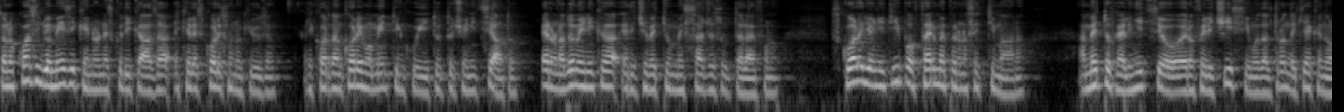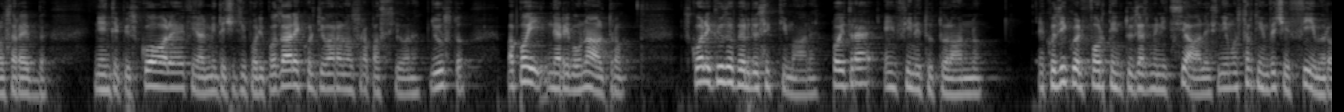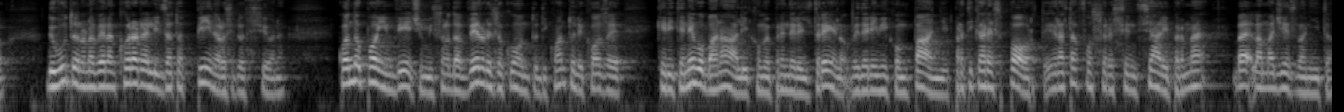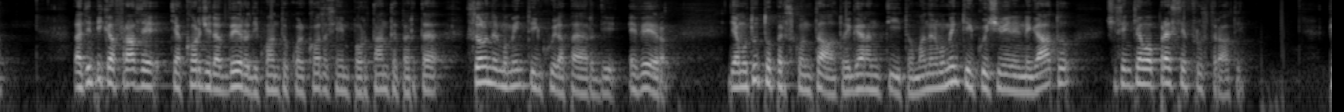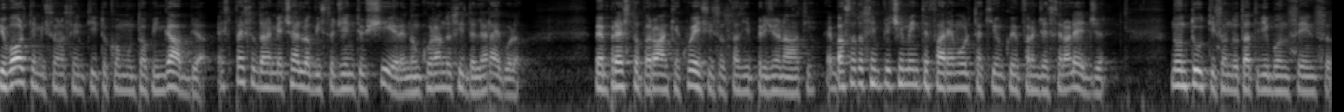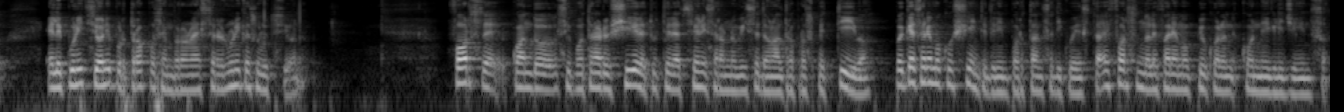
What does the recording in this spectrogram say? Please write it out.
Sono quasi due mesi che non esco di casa e che le scuole sono chiuse. Ricordo ancora il momento in cui tutto ci è iniziato. Era una domenica e ricevetti un messaggio sul telefono. Scuole di ogni tipo ferme per una settimana. Ammetto che all'inizio ero felicissimo, d'altronde chi è che non lo sarebbe? Niente più scuole, finalmente ci si può riposare e coltivare la nostra passione, giusto? Ma poi ne arriva un altro. Scuole chiuse per due settimane, poi tre e infine tutto l'anno. E così quel forte entusiasmo iniziale si è dimostrato invece effimero, dovuto a non aver ancora realizzato appieno la situazione quando poi invece mi sono davvero reso conto di quanto le cose che ritenevo banali, come prendere il treno, vedere i miei compagni, praticare sport, in realtà fossero essenziali per me, beh, la magia è svanita. La tipica frase ti accorgi davvero di quanto qualcosa sia importante per te solo nel momento in cui la perdi, è vera. Diamo tutto per scontato e garantito, ma nel momento in cui ci viene negato ci sentiamo oppressi e frustrati. Più volte mi sono sentito come un topo in gabbia e spesso dalla mia cella ho visto gente uscire non curandosi delle regole. Ben presto però anche questi sono stati imprigionati, è bastato semplicemente fare multa a chiunque infrangesse la legge. Non tutti sono dotati di buon senso e le punizioni purtroppo sembrano essere l'unica soluzione. Forse quando si potrà riuscire tutte le azioni saranno viste da un'altra prospettiva, poiché saremo coscienti dell'importanza di questa e forse non le faremo più con, con negligenza.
